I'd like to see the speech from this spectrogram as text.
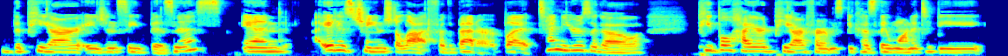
the PR agency business, and it has changed a lot for the better. But ten years ago, people hired PR firms because they wanted to be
